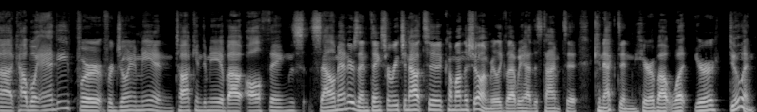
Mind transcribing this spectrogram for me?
uh, Cowboy Andy, for for joining me and talking to me about all things salamanders. And thanks for reaching out to come on the show. I'm really glad we had this time to connect and hear about what you're doing.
